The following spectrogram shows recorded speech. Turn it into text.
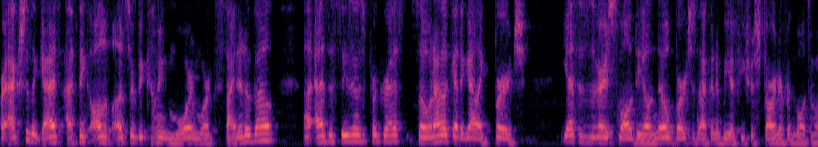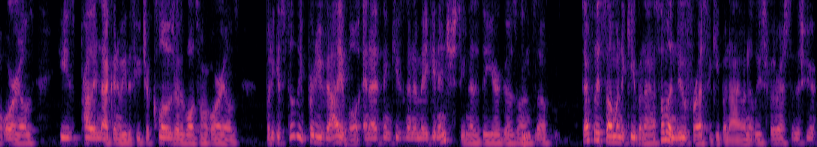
are actually the guys I think all of us are becoming more and more excited about uh, as the season has progressed. So when I look at a guy like Burch, yes, this is a very small deal. No, Burch is not going to be a future starter for the Baltimore Orioles. He's probably not going to be the future closer of the Baltimore Orioles, but he could still be pretty valuable. And I think he's going to make it interesting as the year goes on. So definitely someone to keep an eye on, someone new for us to keep an eye on, at least for the rest of this year.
